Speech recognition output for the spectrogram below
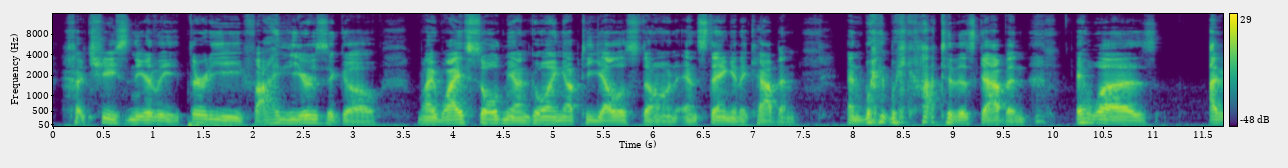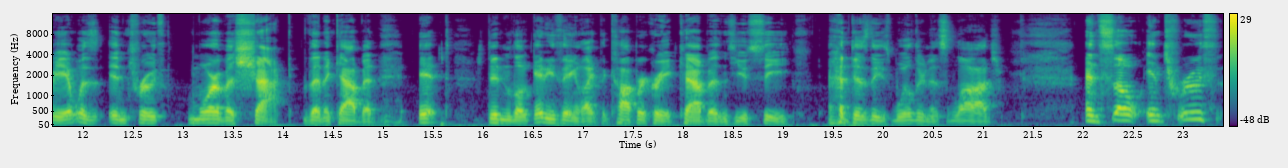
geez, nearly 35 years ago, my wife sold me on going up to Yellowstone and staying in a cabin. And when we got to this cabin, it was, I mean, it was in truth more of a shack than a cabin. It didn't look anything like the Copper Creek cabins you see at Disney's Wilderness Lodge. And so, in truth,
